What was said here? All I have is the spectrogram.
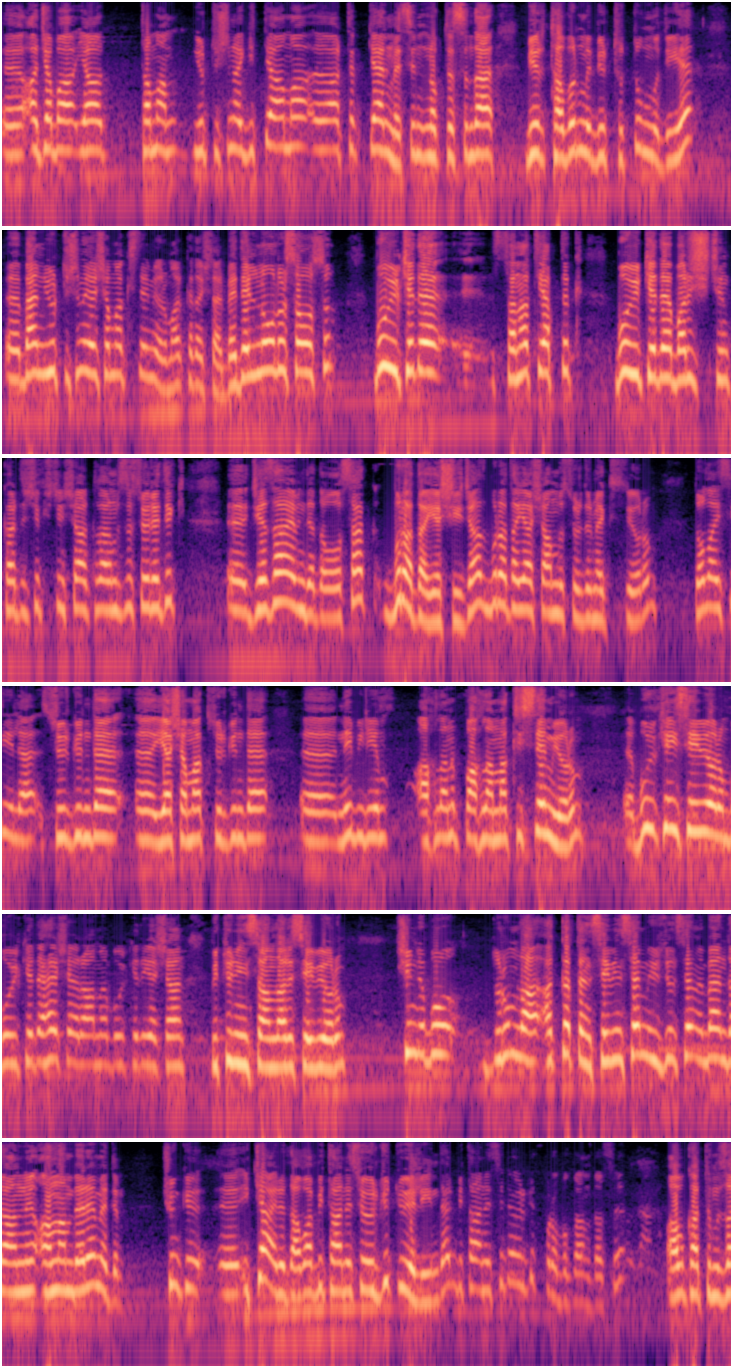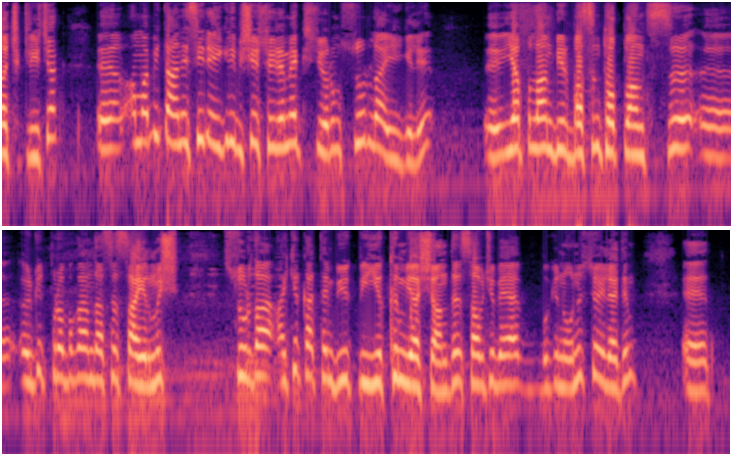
e, acaba ya tamam yurt dışına gitti ama e, artık gelmesin noktasında bir tavır mı bir tutum mu diye. E, ben yurt dışında yaşamak istemiyorum arkadaşlar. Bedeli ne olursa olsun bu ülkede e, sanat yaptık. Bu ülkede barış için, kardeşlik için şarkılarımızı söyledik. E, cezaevinde de olsak burada yaşayacağız. Burada yaşamımı sürdürmek istiyorum. Dolayısıyla sürgünde e, yaşamak, sürgünde e, ne bileyim ahlanıp bahlanmak istemiyorum. E, bu ülkeyi seviyorum. Bu ülkede her şeye rağmen bu ülkede yaşayan bütün insanları seviyorum. Şimdi bu durumla hakikaten sevinsem mi üzülsem mi ben de anlam veremedim. Çünkü e, iki ayrı dava bir tanesi örgüt üyeliğinden bir tanesi de örgüt propagandası. Avukatımız açıklayacak. E, ama bir tanesiyle ilgili bir şey söylemek istiyorum. Sur'la ilgili e, yapılan bir basın toplantısı örgüt propagandası sayılmış. Sur'da hakikaten büyük bir yıkım yaşandı. Savcı Bey'e bugün onu söyledim.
